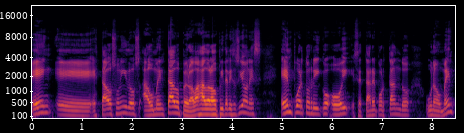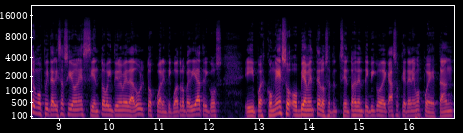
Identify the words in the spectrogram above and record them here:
en eh, Estados Unidos ha aumentado, pero ha bajado las hospitalizaciones. En Puerto Rico hoy se está reportando un aumento en hospitalizaciones, 129 de adultos, 44 pediátricos, y pues con eso obviamente los 170 y pico de casos que tenemos, pues están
